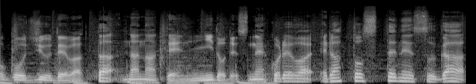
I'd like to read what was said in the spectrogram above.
を50で割った7.2度ですね。これはエラトステネスが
